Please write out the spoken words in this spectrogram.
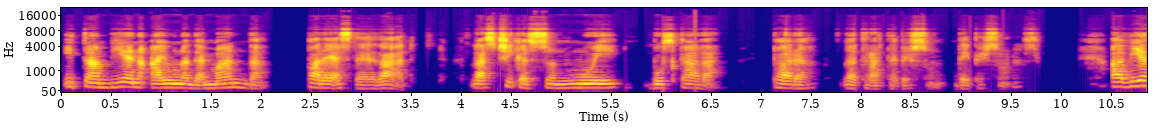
Y también hay una demanda para esta edad. Las chicas son muy buscadas para la trata de personas. Había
